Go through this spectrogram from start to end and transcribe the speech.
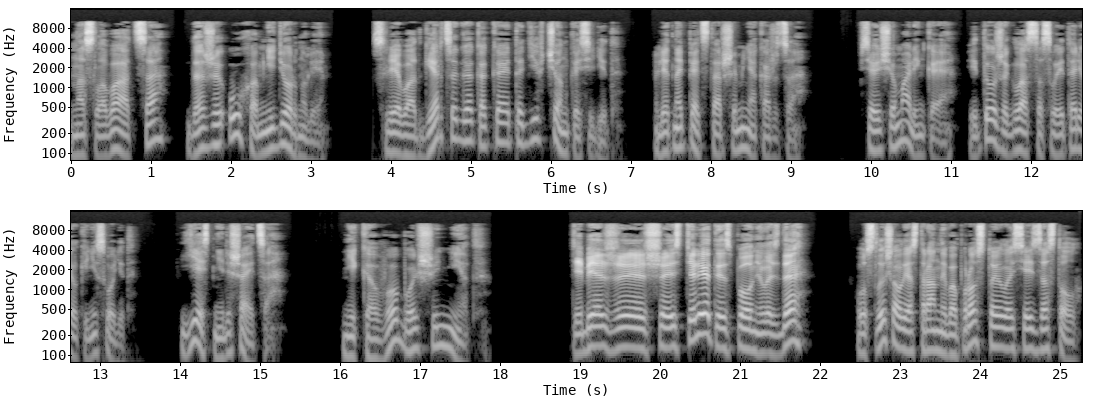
На слова отца даже ухом не дернули. Слева от герцога какая-то девчонка сидит. Лет на пять старше меня, кажется. Все еще маленькая и тоже глаз со своей тарелки не сводит. Есть не решается. Никого больше нет. «Тебе же шесть лет исполнилось, да?» Услышал я странный вопрос, стоило сесть за стол.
